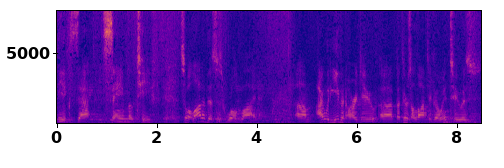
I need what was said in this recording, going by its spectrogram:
the exact same motif. So a lot of this is worldwide. Um, I would even argue, uh, but there's a lot to go into, is,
